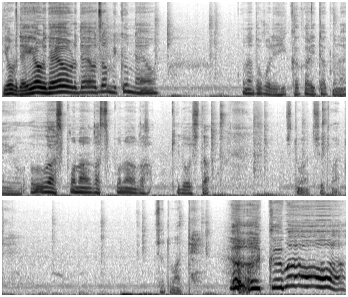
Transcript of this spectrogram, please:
夜だよ、夜だよ、夜だよ、ゾンビ来んなよ。こんなとこで引っかかりたくないよ。うわ、スポナーが、スポナーが起動した。ちょっと待って、ちょっと待って。ちょっと待って。クマー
